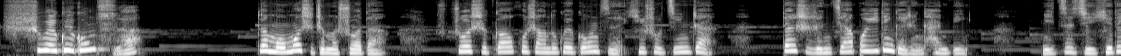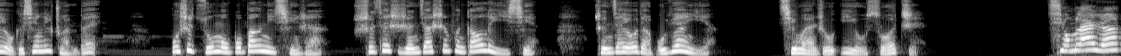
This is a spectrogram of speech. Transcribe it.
是位贵公子，段嬷嬷是这么说的，说是高户上的贵公子，医术精湛，但是人家不一定给人看病，你自己也得有个心理准备。不是祖母不帮你请人，实在是人家身份高了一些，人家有点不愿意。秦婉如意有所指，请不来人。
